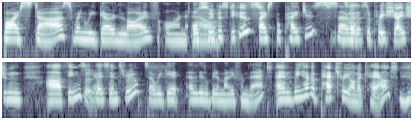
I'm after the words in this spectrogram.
buy stars when we go live on Or our super stickers. Facebook pages. So, so that's appreciation uh, things that Yep. they send through. so we get a little bit of money from that. And we have a Patreon account, Mm-hmm.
